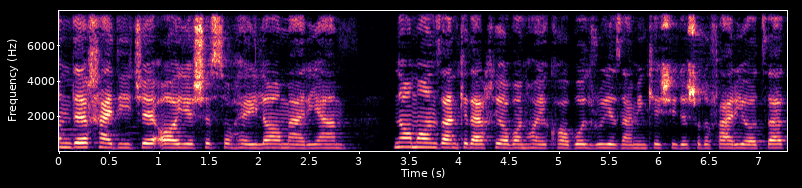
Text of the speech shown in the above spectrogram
فرخنده خدیجه آیش سهیلا مریم. نام آن زن که در خیابانهای کابل روی زمین کشیده شد و فریاد زد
